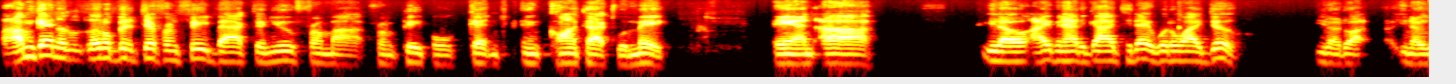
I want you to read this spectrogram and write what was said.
I'm getting a little bit of different feedback than you from, uh, from people getting in contact with me. And, uh, you know, I even had a guy today, what do I do? You know, do I, you know,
